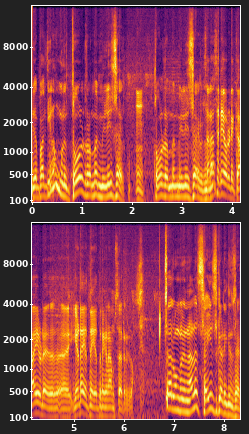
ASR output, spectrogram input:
இதை பார்த்தீங்கன்னா உங்களுக்கு தோல் ரொம்ப மெலிசாக இருக்கும். தோல் ரொம்ப மெலிசாக இருக்கும். சராசரி அவருடைய காயோட எடை எத்தனை எத்தனை கிராம் சார் இருக்கும்? சார் உங்களுக்கு நல்ல சைஸ் கிடைக்கும் சார்.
